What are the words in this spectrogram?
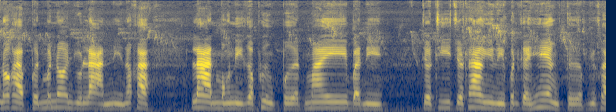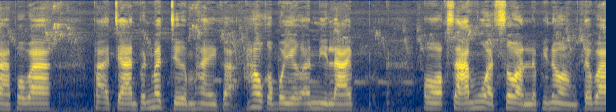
เนาะค่ะเพิ่นมานอนอยู่ลานนี่เนาะค่ะลานหมองนี้ก็เพิ่งเปิดใหม่บัดนี้เจ้าที่เจ้าทางอยู่นี่เพิ่นก็แห้งเติบอยู่ค่ะ เพราะว่าพระอาจารย์เพิ่นมาเจิมให้ก็เฮาก็บ่อยากอันนี้หลายออกสามงวดซ้อนแล้วพี่น้อง แต่ว่า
